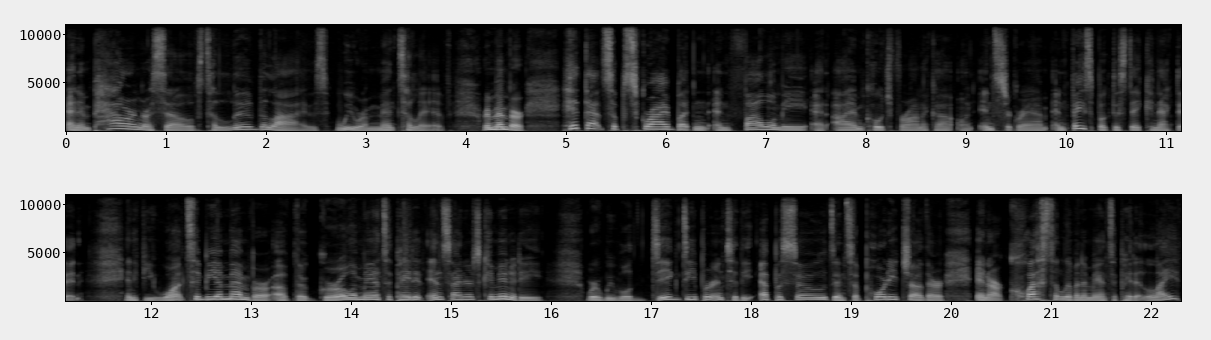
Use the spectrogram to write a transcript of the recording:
and empowering ourselves to live the lives we were meant to live. Remember, hit that subscribe button and follow me at I am Coach Veronica on Instagram and Facebook to stay connected. And if you want to be a member of the Girl Emancipated Insiders community, where we will dig deeper into the episodes and support each other in our quest to live an emancipated life,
